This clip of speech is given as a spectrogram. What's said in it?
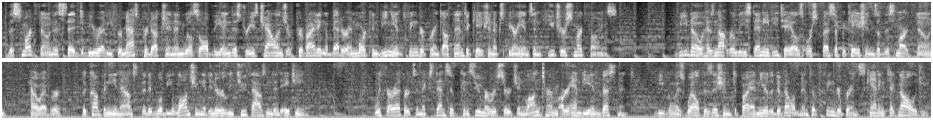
The smartphone is said to be ready for mass production and will solve the industry's challenge of providing a better and more convenient fingerprint authentication experience in future smartphones. Vivo has not released any details or specifications of the smartphone, however, the company announced that it will be launching it in early 2018. With our efforts in extensive consumer research and long-term R&D investment, Vivo is well positioned to pioneer the development of fingerprint scanning technology.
